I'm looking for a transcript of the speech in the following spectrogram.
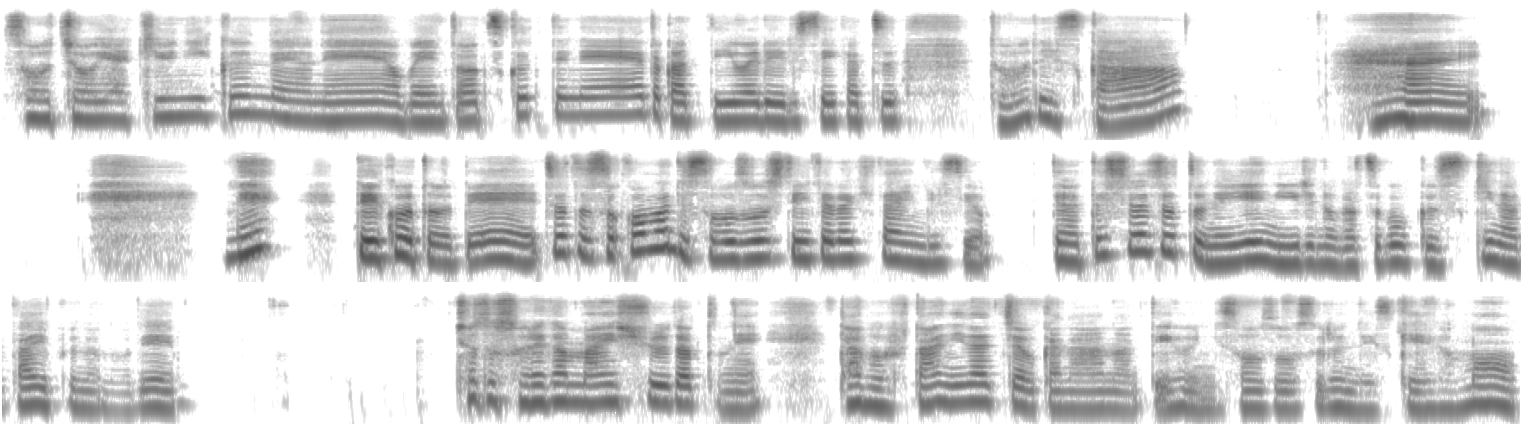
早朝野球に行くんだよね。お弁当作ってね。とかって言われる生活どうですか？はい。ね。ってことでちょっとそこまで想像していただきたいんですよ。で私はちょっとね家にいるのがすごく好きなタイプなのでちょっとそれが毎週だとね多分負担になっちゃうかななんていうふうに想像するんですけれども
